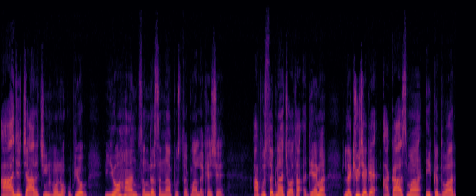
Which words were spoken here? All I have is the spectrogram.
આ જ ચાર ચિહ્નોનો ઉપયોગ યોહાન સંદર્શનના પુસ્તકમાં લખે છે. આ પુસ્તકના ચોથા અધ્યાયમાં લખ્યું છે કે આકાશમાં એક દ્વાર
